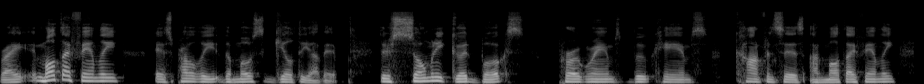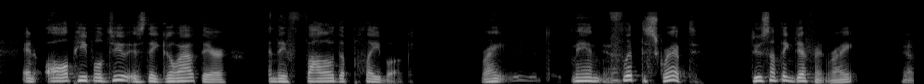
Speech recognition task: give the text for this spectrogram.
right? Multifamily is probably the most guilty of it. There's so many good books, programs, boot camps, conferences on multifamily. And all people do is they go out there and they follow the playbook, right? Man, yeah. flip the script, do something different, right? Yeah.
